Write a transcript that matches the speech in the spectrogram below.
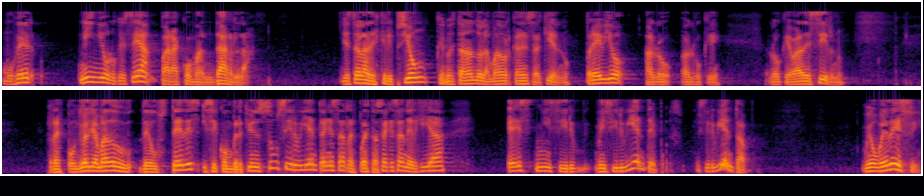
mujer, niño, lo que sea, para comandarla. Y esta es la descripción que nos está dando el amado Arcángel Saquiel, ¿no? Previo a lo, a lo que lo que va a decir, ¿no? Respondió al llamado de ustedes y se convirtió en su sirvienta en esa respuesta. O sea que esa energía es mi, mi sirviente, pues, mi sirvienta. Me obedece.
